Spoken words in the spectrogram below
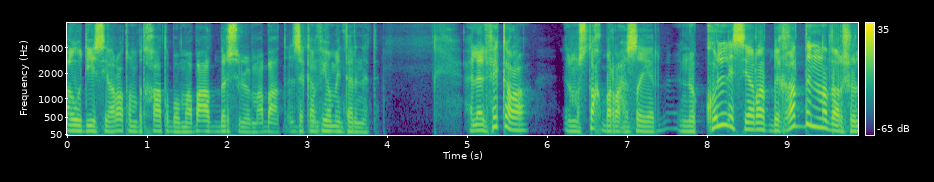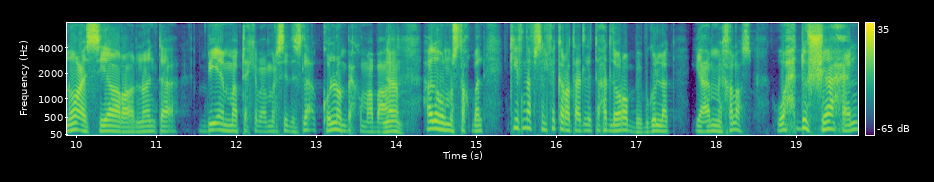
أودي سياراتهم بتخاطبوا مع بعض بيرسلوا مع بعض إذا كان فيهم إنترنت. هلا الفكرة المستقبل راح يصير إنه كل السيارات بغض النظر شو نوع السيارة إنه أنت بي إم ما بتحكي مع مرسيدس لا كلهم بيحكوا مع بعض. نعم. هذا هو المستقبل. كيف نفس الفكرة تاعت الاتحاد الأوروبي؟ بيقول لك يا عمي خلاص وحده الشاحن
